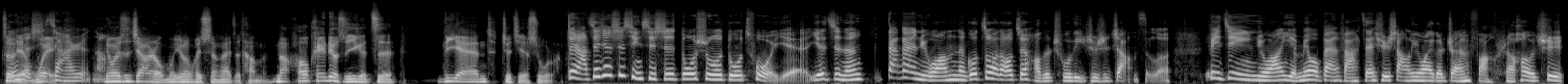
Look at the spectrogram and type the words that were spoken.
这两位家人啊，因为是家人，我们永远会深爱着他们。那 OK，六十一个字。The end 就结束了。对啊，这件事情其实多说多错耶，也只能大概女王能够做到最好的处理就是这样子了。毕竟女王也没有办法再去上另外一个专访，然后去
